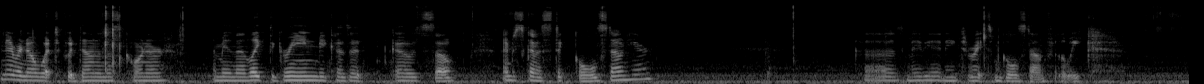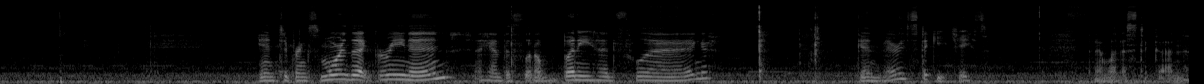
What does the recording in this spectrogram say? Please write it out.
I never know what to put down in this corner. I mean, I like the green because it goes, so I'm just gonna stick goals down here because maybe I need to write some goals down for the week. And to bring some more of that green in, I have this little bunny head flag. Again, very sticky, jeez. That I want to stick on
